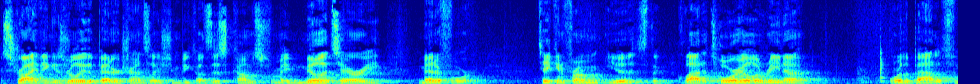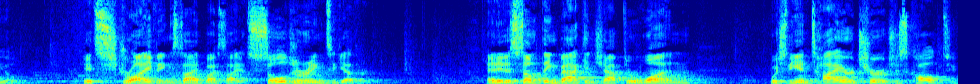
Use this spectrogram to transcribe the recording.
Striving is really the better translation because this comes from a military metaphor taken from either it's the gladiatorial arena or the battlefield. It's striving side by side, it's soldiering together. And it is something back in chapter 1 which the entire church is called to.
